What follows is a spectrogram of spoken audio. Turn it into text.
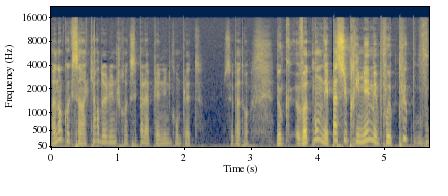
Ah non, quoi que c'est un quart de lune, je crois que c'est pas la pleine lune complète. C'est pas trop. Donc votre monde n'est pas supprimé, mais vous pouvez plus vous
